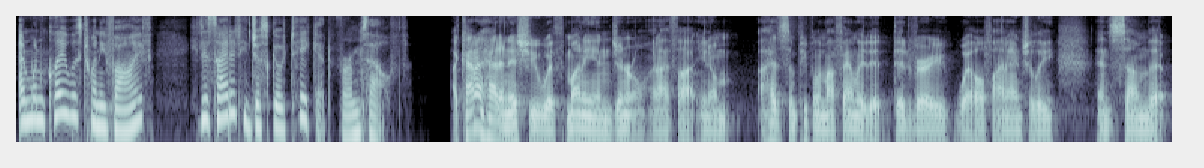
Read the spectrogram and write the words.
And when Clay was 25, he decided he'd just go take it for himself. I kind of had an issue with money in general. And I thought, you know, I had some people in my family that did very well financially and some that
